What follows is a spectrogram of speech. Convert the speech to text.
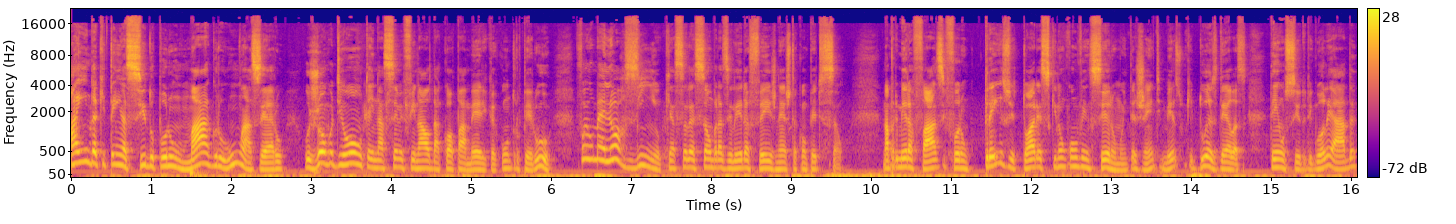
Ainda que tenha sido por um magro 1 a 0, o jogo de ontem na semifinal da Copa América contra o Peru foi o melhorzinho que a seleção brasileira fez nesta competição. Na primeira fase foram três vitórias que não convenceram muita gente, mesmo que duas delas tenham sido de goleada,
